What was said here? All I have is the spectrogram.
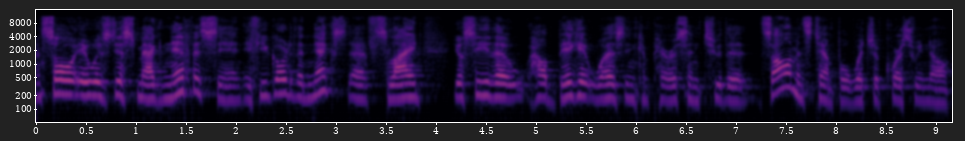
And so it was just magnificent. If you go to the next uh, slide, you'll see the, how big it was in comparison to the Solomon's temple, which of course we know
